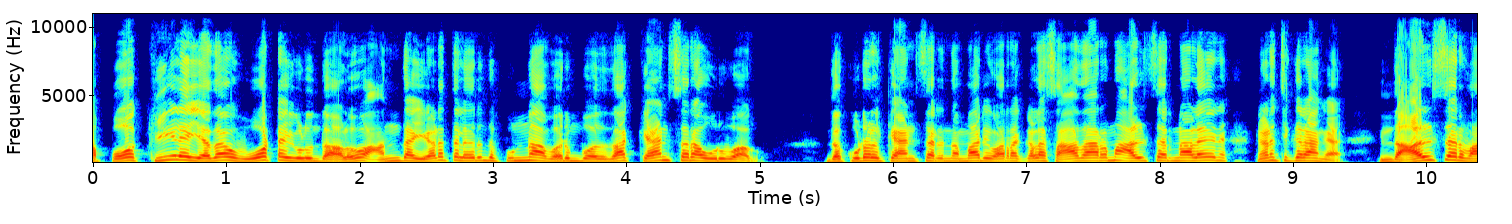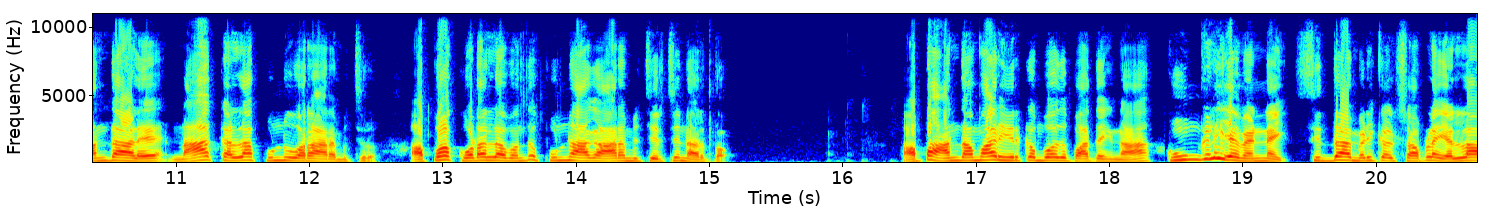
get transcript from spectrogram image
அப்போது கீழே ஏதாவது ஓட்டை விழுந்தாலோ அந்த இடத்துல இருந்து புண்ணாக வரும்போது தான் கேன்சராக உருவாகும். இந்த குடல் கேன்சர் இந்த மாதிரி வர்றக்கெல்லாம் சாதாரணமாக அல்சர்னாலே நினச்சிக்கிறாங்க. இந்த அல்சர் வந்தாலே நாக்கெல்லாம் புண்ணு வர ஆரம்பிச்சிடும் அப்போ குடலில் வந்து புண்ணாக ஆரம்பிச்சிருச்சுன்னு அர்த்தம். அப்போ அந்த மாதிரி இருக்கும்போது பார்த்தீங்கன்னா குங்குளிய வெண்ணெய் சித்தா மெடிக்கல் ஷாப்பில் எல்லா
